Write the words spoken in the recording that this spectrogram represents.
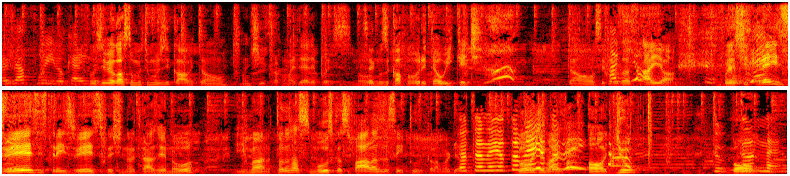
Eu já fui, eu quero ir. Inclusive, eu gosto muito de musical, então a gente troca uma ideia depois. Meu Você- musical favorito é o Wicked. Então, eu sei todas as... Aí, ó. Fui assistir três vezes, três vezes. Fui assistir no Traz Renault. E, mano, todas as músicas, falas, eu sei tudo, pelo amor de Deus. Eu também, eu Bom também, eu demais. também. Ódio. Tudo Bom. nela.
